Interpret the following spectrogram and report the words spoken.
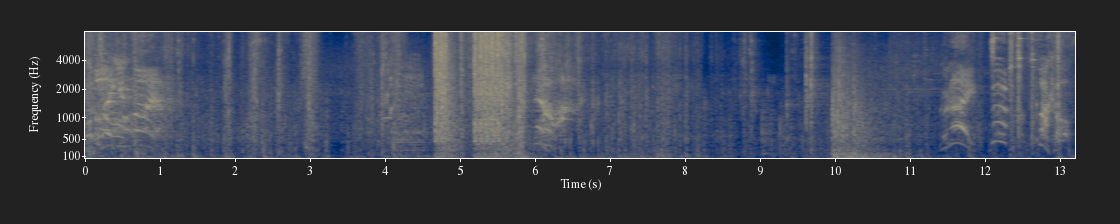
I'm taking fire! Grenade! Fuck off!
